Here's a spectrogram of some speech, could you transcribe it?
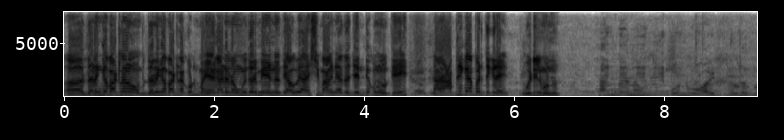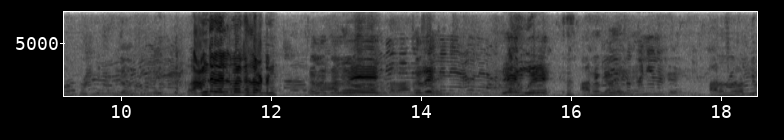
अ, जरंगे पाटला जरंगे पाटलाकडून भैया गाड्यांना उमेदवार मिळण्यात यावे अशी मागणी आता जनतेकडून होते. आपली काय प्रतिक्रिया आहे? वडील म्हणून. आमदार झाले तुम्हाला कसं वाटतं आनंद आहे आनंद वाटतो.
